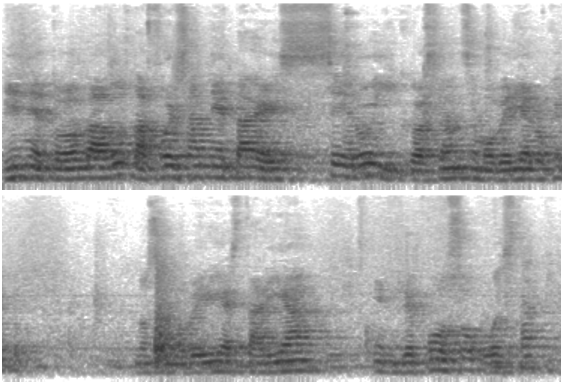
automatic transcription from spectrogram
viene de todos lados, la fuerza neta es cero y se movería el objeto. No se movería, estaría en reposo o estático.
